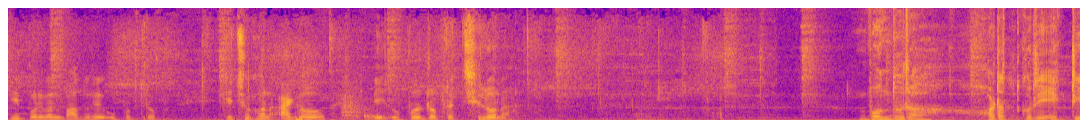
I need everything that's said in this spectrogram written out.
কী পরিমাণ বাদুরের উপদ্রব? কিছুক্ষণ আগেও এই উপদ্রবটা ছিল না। বন্ধুরা, হঠাৎ করে একটি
